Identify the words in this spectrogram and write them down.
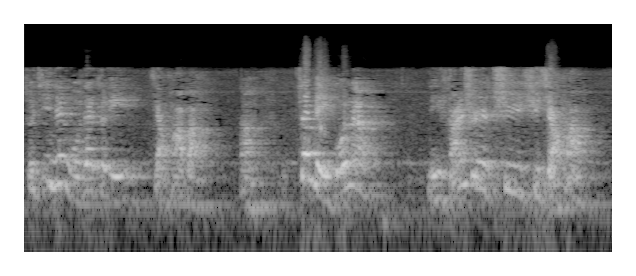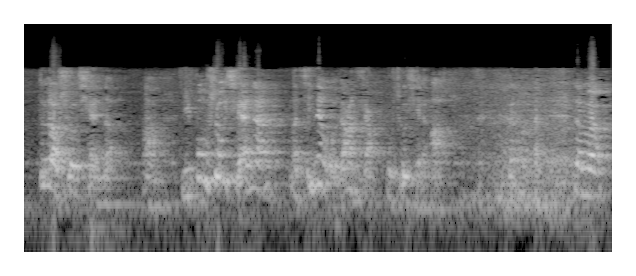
所以今天我在这里讲话吧，啊，在美国呢，你凡是去去讲话。都要收钱的啊！你不收钱呢？那今天我当然讲不收钱啊。那么，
